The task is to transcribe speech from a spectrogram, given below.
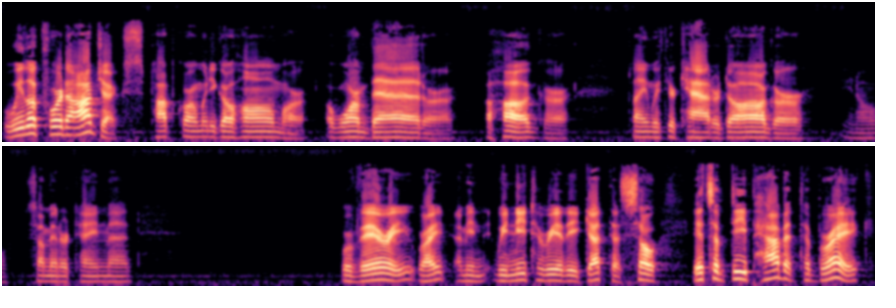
we look forward to objects. Popcorn when you go home, or a warm bed, or a hug, or playing with your cat or dog or you know some entertainment. We're very right? I mean we need to really get this. So it's a deep habit to break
